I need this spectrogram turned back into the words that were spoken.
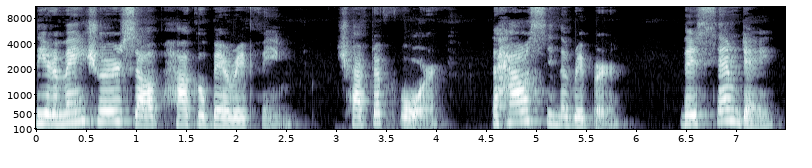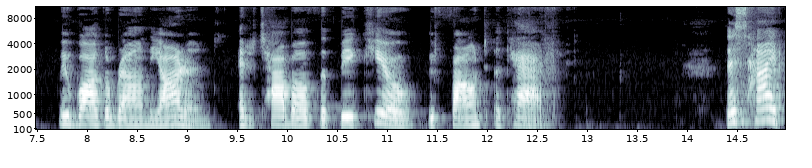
The Adventures of Huckleberry Finn, Chapter 4 The House in the River. This same day, we walked around the island. At the top of the big hill, we found a cave. Let's hide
